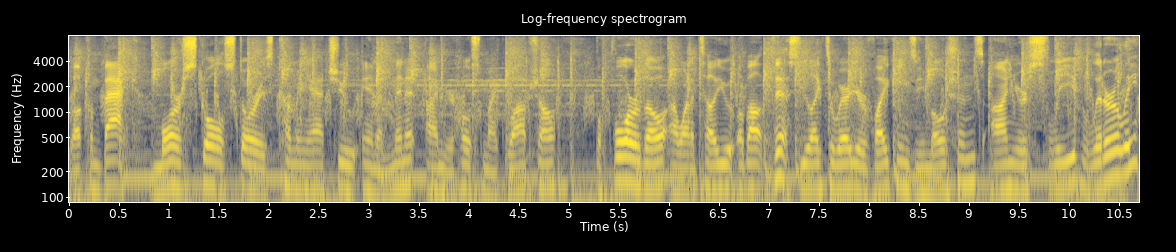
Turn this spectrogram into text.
Welcome back. More Skull Stories coming at you in a minute. I'm your host, Mike Wobschall. Before, though, I want to tell you about this. You like to wear your Vikings emotions on your sleeve, literally?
